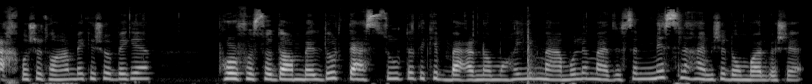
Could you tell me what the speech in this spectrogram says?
اخباشو تو هم بکش و بگه پروفسور دامبلدور دستور داده که برنامه های معمول مدرسه مثل همیشه دنبال بشه.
